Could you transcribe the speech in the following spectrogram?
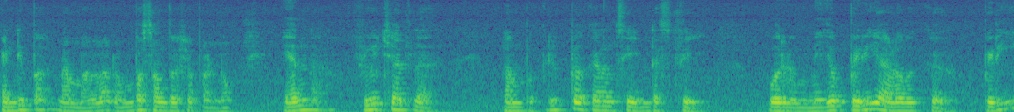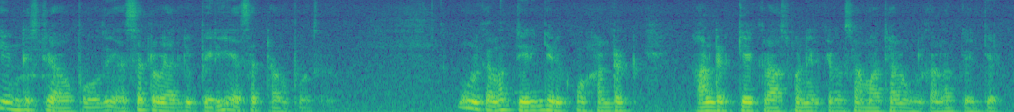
கண்டிப்பாக நம்மெல்லாம் ரொம்ப சந்தோஷப்படணும். ஏன்னா ஃப்யூச்சரில் நம்ம கிரிப்டோ கரன்சி இண்டஸ்ட்ரி ஒரு மிகப்பெரிய அளவுக்கு பெரிய இண்டஸ்ட்ரி ஆக போகுது எசட் வேல்யூ பெரிய எசட் ஆக போகுது உங்களுக்கெல்லாம் தெரிஞ்சிருக்கும். ஹண்ட்ரட் ஹண்ட்ரட் கே கிராஸ் பண்ணியிருக்கிற சமாச்சாரம் உங்களுக்கெல்லாம் தெரிஞ்சிருக்கும்.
